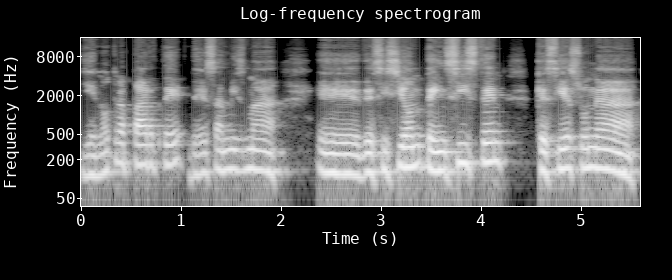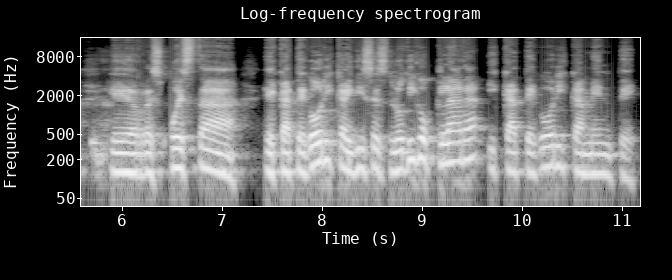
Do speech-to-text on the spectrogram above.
Y en otra parte de esa misma eh, decisión te insisten que si es una eh, respuesta eh, categórica y dices, lo digo clara y categóricamente,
